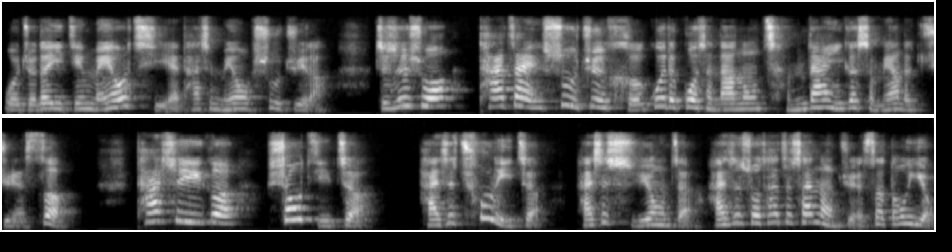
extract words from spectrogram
我觉得已经没有企业它是没有数据了，只是说它在数据合规的过程当中承担一个什么样的角色。它是一个收集者，还是处理者，还是使用者，还是说他这三种角色都有？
